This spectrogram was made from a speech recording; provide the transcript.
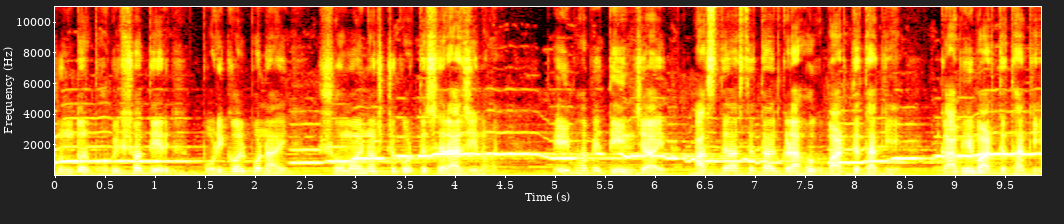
সুন্দর ভবিষ্যতের পরিকল্পনায় সময় নষ্ট করতে সে রাজি নয়। এইভাবে দিন যায়, আস্তে আস্তে তার গ্রাহক বাড়তে থাকে, গাভী বাড়তে থাকে,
